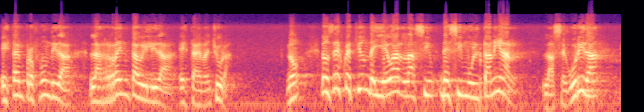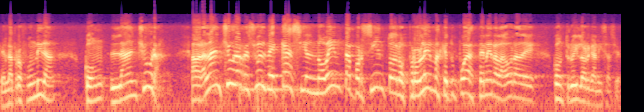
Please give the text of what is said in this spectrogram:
está en profundidad, la rentabilidad está en anchura. ¿No? Entonces es cuestión de llevarla, de simultanear la seguridad, que es la profundidad, con la anchura. Ahora, la anchura resuelve casi el 90% de los problemas que tú puedas tener a la hora de construir la organización.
